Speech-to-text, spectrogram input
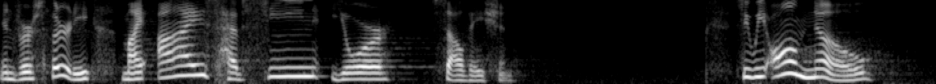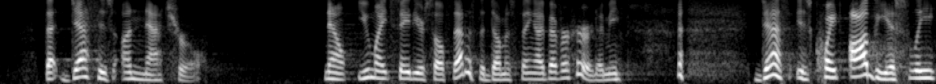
in verse 30 My eyes have seen your salvation. See, we all know that death is unnatural. Now, you might say to yourself, that is the dumbest thing I've ever heard. I mean, Death is quite obviously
